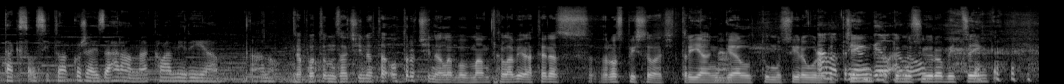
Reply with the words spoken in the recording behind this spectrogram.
tak som si to akože aj zahral na klavíri a áno. A potom začína tá otročina, lebo mám klavír a teraz rozpisovať triangel, tu musí urobiť Áno, cink, a tu áno. musí urobiť cink.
